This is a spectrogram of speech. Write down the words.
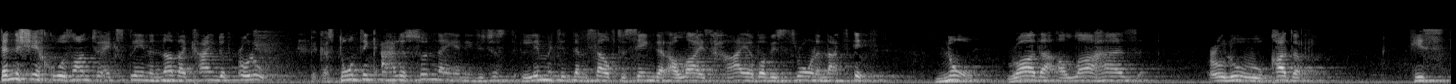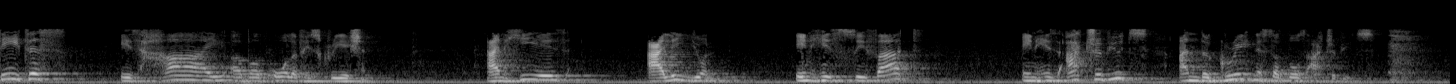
Then the Shaykh goes on to explain another kind of ulu. Because don't think Ahl Sunnah and just limited themselves to saying that Allah is high above His throne and that's it. No. Rather, Allah has ulu qadr. His status is high above all of His creation. And He is aliyun in His sifat in his attributes and the greatness of those attributes.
